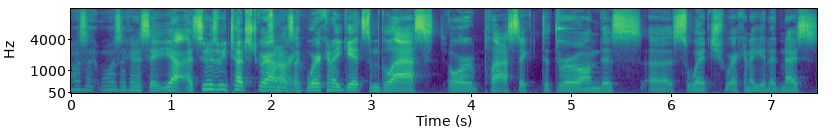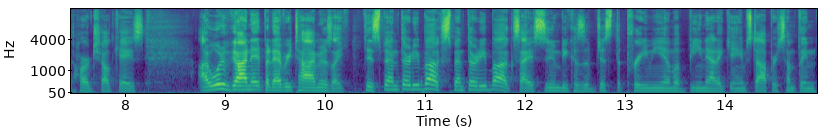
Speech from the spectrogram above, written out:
What was I, what was I gonna say? Yeah, as soon as we touched ground, I was like, where can I get some glass or plastic to throw on this uh, switch? Where can I get a nice hard shell case? I would have gotten it, but every time it was like, to spend 30 bucks, spend 30 bucks. I assume because of just the premium of being at a GameStop or something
